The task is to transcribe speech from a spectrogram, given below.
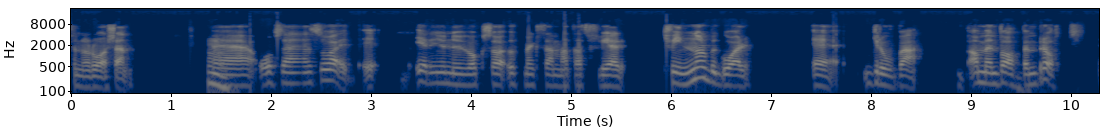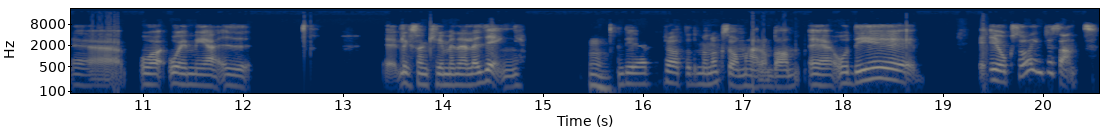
för några år sedan. Mm. Eh, och sen så är är det ju nu också uppmärksammat att fler kvinnor begår eh, grova ja, men vapenbrott eh, och, och är med i eh, liksom kriminella gäng. Mm. Det pratade man också om häromdagen eh, och det är också intressant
